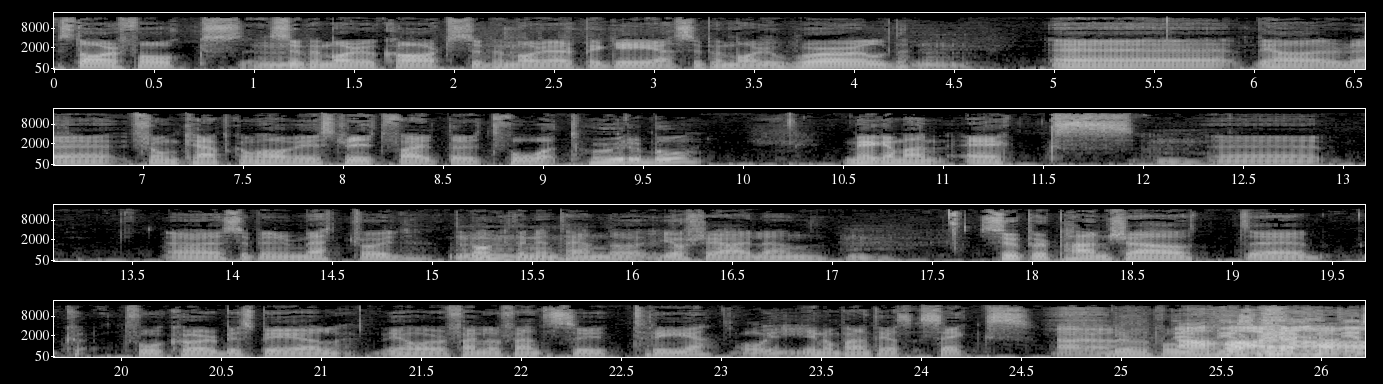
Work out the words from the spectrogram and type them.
Star Fox, Mm. Super Mario Kart, Super Mario RPG, Super Mario World. Mm. Eh, vi har eh, från Capcom har vi Street Fighter 2 Turbo. Mega Man X. Eh, eh, Super Metroid, tillbaka till Mm. Nintendo, Yoshi Island. Mm. Super Punch Out, eh, två Kirby-spel. Vi har Final Fantasy 3, Oj. inom parentes 6. Ja, ja. Beroende på Det, det, Aha, som, ja. det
